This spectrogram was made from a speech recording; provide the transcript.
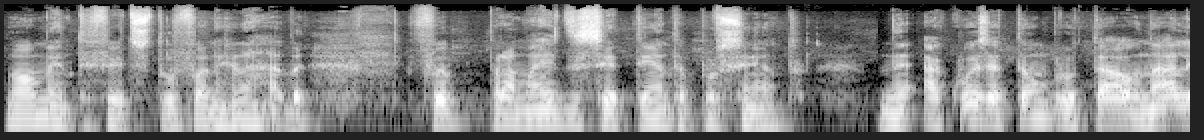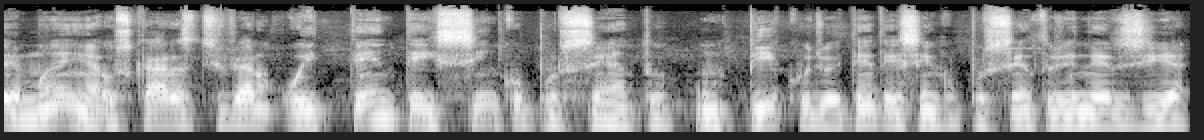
não aumenta o efeito estufa nem nada, foi para mais de 70%. Né? A coisa é tão brutal, na Alemanha os caras tiveram 85%, um pico de 85% de energia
